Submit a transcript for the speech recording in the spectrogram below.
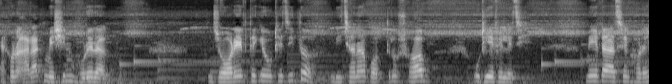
এখন আর এক মেশিন ভরে রাখব। জ্বরের থেকে উঠেছি তো, বিছানাপত্র সব উঠিয়ে ফেলেছি। মেয়েটা আছে ঘরে,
